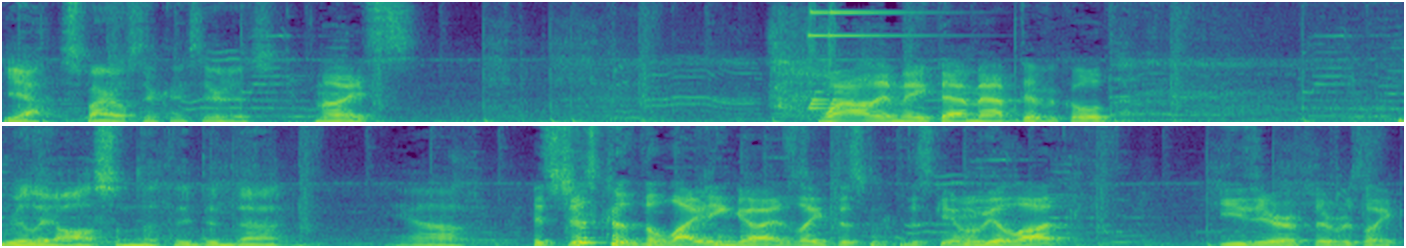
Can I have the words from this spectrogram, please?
Yeah, spiral staircase. There it is. Nice. Wow, they make that map difficult. Really awesome that they did that. Yeah. It's just because the lighting, guys. Like this, this game would be a lot easier if there was like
